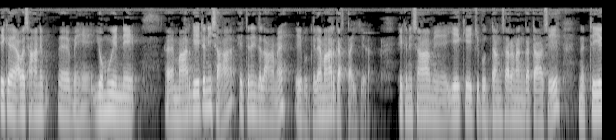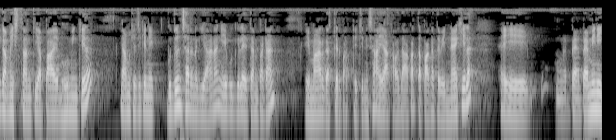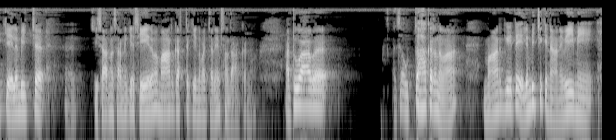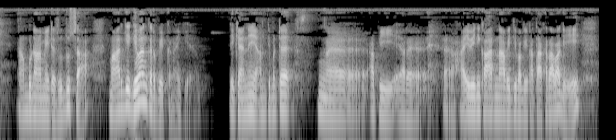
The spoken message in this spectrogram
ඒක අවසානයේ මේ යොමු වෙන්නේ මාර්ගයට නිසා එතන ඉඳලාම ඒ පුද්ගලයා මාර්ගස්ථයි කියලා. ඒක නිසා මේ යේකේචි බුද්ධං සරණං ගතාසේ නතේ ගමිස්තන්ති අපාය භූමින් කියලා යම් කෙනෙක් බුදුන් සරණ ගියා නම් ඒ පුද්ගලයා එතෙන් පටන් ඒ මාර්ගස්ථයටපත් වෙච්ච නිසා එයා කවදාකවත් අපාගත වෙන්නේ නැහැ කියලා ඒ පැමිණිච්ච එළඹිච්ච කිසarna සරණ ගිය සේරම මාර්ගස්ථ කියන වචනය සඳහන් කරනවා. අටුවාව උත්සාහ කරනවා මාර්ගයට එළඹිච්ච කෙනා නෙවෙයි මේ නම්බුනාමේට සුදුසා මාර්ගය ගෙවම් කරපු එකනයි කියලා. ඒ කියන්නේ අන්තිමට අපි අර 6 වෙනි කාරණාවෙදි වගේ කතා කරා වගේ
